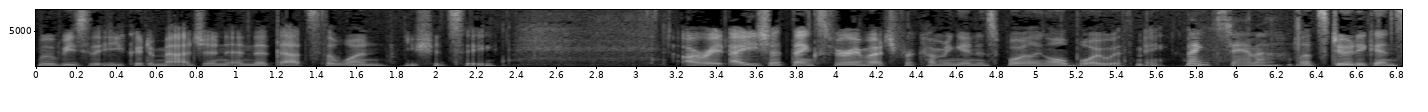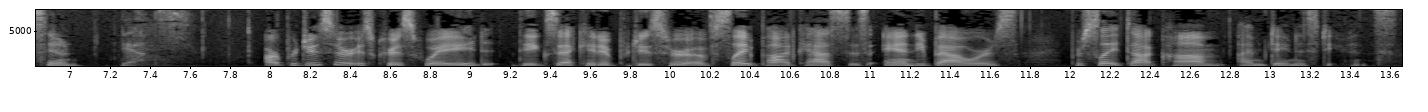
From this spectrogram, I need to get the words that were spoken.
movies that you could imagine, and that that's the one you should see. All right, Aisha, thanks very much for coming in and spoiling Old Boy with me. Thanks, Anna. Let's do it again soon. Yes. Our producer is Chris Wade. The executive producer of Slate Podcasts is Andy Bowers. For Slate.com, I'm Dana Stevens.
